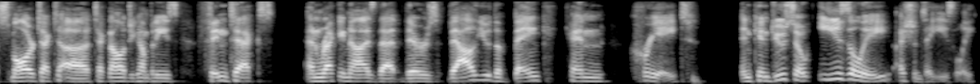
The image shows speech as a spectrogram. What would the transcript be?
smaller tech uh, technology companies, fintechs, and recognize that there's value the bank can create and can do so easily. I shouldn't say easily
